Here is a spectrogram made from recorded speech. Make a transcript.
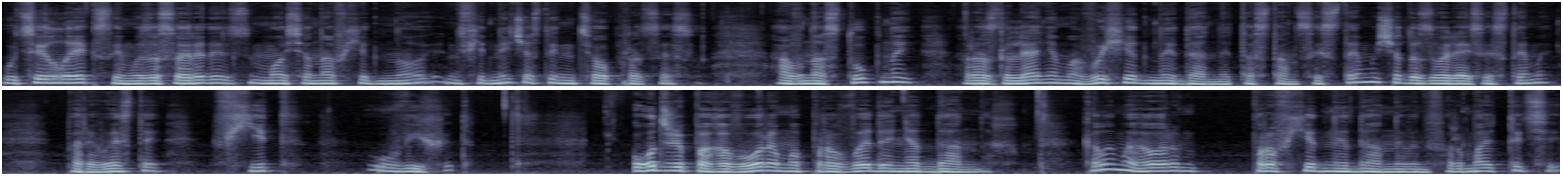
У цій лекції ми зосередимося на вхідно, вхідній частині цього процесу, а в наступній розглянемо вихідні дані та стан системи, що дозволяє системі перевести вхід у вихід. Отже, поговоримо про введення даних. Коли ми говоримо про вхідні дані в інформатиці,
